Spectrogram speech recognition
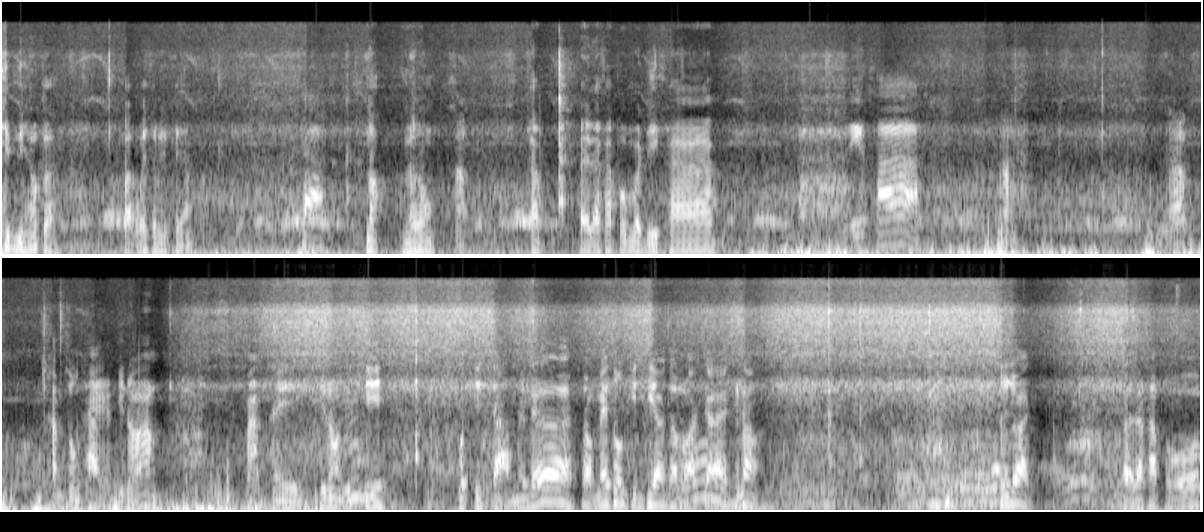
คลิปนี้เขาก็ฝากไว้สำหรับไปยังๆจ้า เนาะนรงค์ครับ ครับไปแล้วครับ ผมสวัสดีครับสวัสดีค่ะครับคำทรงไทายกับพี่น้องฝากให้พี่น้องอีกทีกดติดตามเลยเด้อส่องในทุ่งกินเที่ยวตลอดกันเลยพี่น้องสุดยอดไปแล้วครับผม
